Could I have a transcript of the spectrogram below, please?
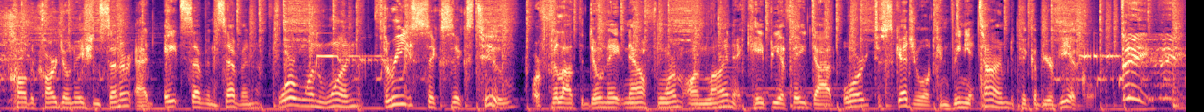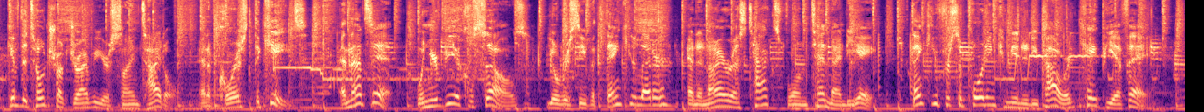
Call the Car Donation Center at 877-411-3662 or fill out the Donate Now form online at kpfa.org to schedule a convenient time to pick up your vehicle. Three. Give the tow truck driver your signed title and, of course, the keys. And that's it. When your vehicle sells, you'll receive a thank you letter and an IRS tax form 1098. Thank you for supporting community-powered KPFA.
